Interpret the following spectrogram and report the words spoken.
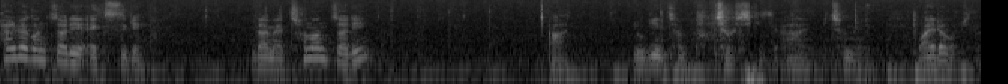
800원짜리 x개 그 다음에 1000원짜리 아 여기 참 방정식이지. 아 미쳤네. Y라고 합시다.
